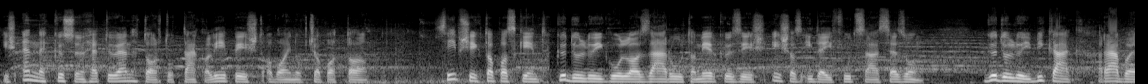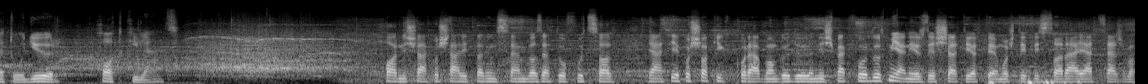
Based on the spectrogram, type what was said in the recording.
és ennek köszönhetően tartották a lépést a bajnok csapattal. Szépség tapaszként Gödöllői góllal zárult a mérkőzés és az idei futszál szezon. Gödöllői bikák, Rábaetó Győr 6-9. Harnis Ákos állít velünk szembe az Eto Futsal játékos, aki korábban Gödöllön is megfordult. Milyen érzéssel tértél most itt vissza a rájátszásba?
